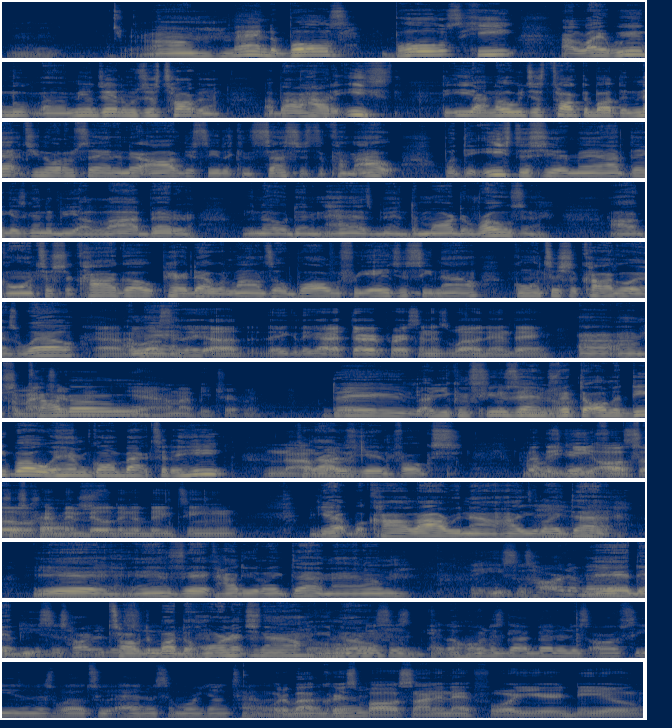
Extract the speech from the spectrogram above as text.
hmm Um, man, the Bulls, Bulls, Heat. I like we. Uh, me and Jalen was just talking about how the East, the East. I know we just talked about the Nets. You know what I'm saying, and they're obviously the consensus to come out. But the East this year, man, I think is going to be a lot better. You know than it has been. DeMar DeRozan. Uh, going to Chicago, paired that with Lonzo Ball in free agency now, going to Chicago as well. Uh, I who else mean- did they, uh, they they got a third person as well, didn't they? Uh, um, am I Chicago. Yeah, I might be tripping. They are you confusing. Victor Oladipo with him going back to the Heat? No, Because I brother. was getting folks. But the Heat also have been building a big team. Yep, with Kyle Lowry now. How you like that? Yeah, and Vic, how do you like that, man? I'm The East is harder, man. Yeah, the they East is harder. This talked year. about the Hornets now. The you know, Hornets is the Hornets got better this offseason as well too, adding some more young talent. What about Chris there. Paul signing that four year deal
